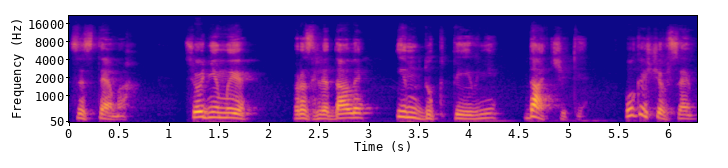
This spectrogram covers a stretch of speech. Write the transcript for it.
системах. Сьогодні ми розглядали індуктивні датчики. Поки що все.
